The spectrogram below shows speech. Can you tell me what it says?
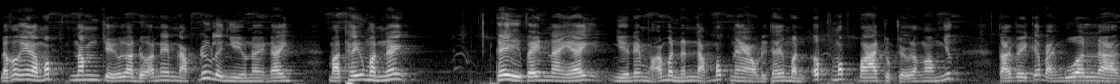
là có nghĩa là móc 5 triệu là được anh em nạp rất là nhiều này đây. Mà theo mình ấy cái event này ấy nhiều anh em hỏi mình nên nạp móc nào thì theo mình up móc 30 triệu là ngon nhất. Tại vì các bạn quên là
